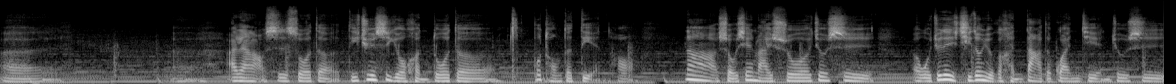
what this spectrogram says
呃，呃，阿良老师说的，的确是有很多的不同的点，哈、那首先来说，就是呃，我觉得其中有个很大的关键，就是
